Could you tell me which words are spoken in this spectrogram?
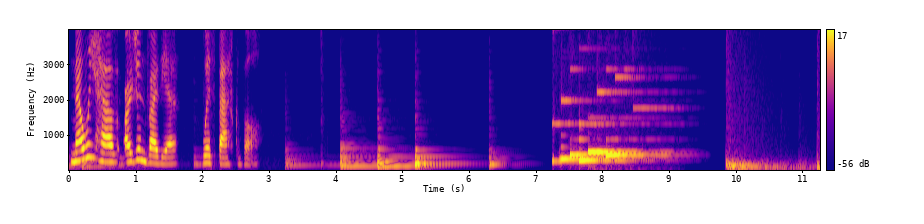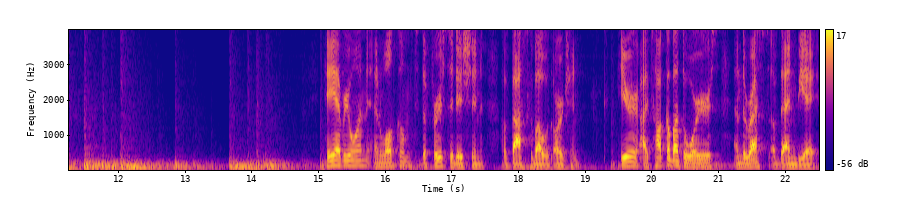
Now we have Arjun Vaidya with basketball. Hey everyone, and welcome to the first edition of Basketball with Arjun. Here, I talk about the Warriors and the rest of the NBA.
